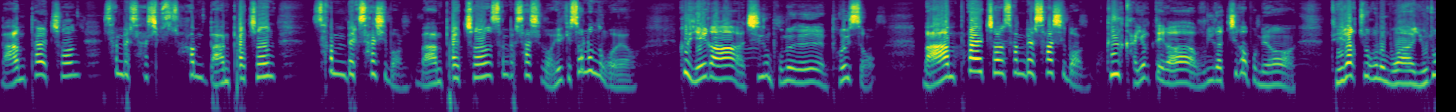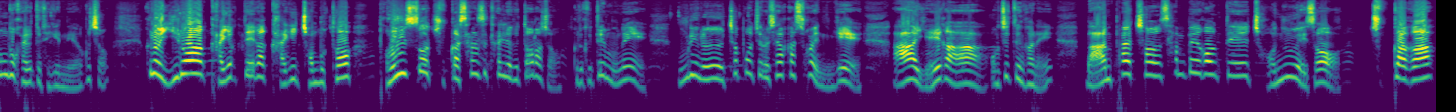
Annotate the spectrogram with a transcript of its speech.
18,343, 18,340원, 18,340원 이렇게 써놓는 거예요. 그 얘가 지금 보면은 벌써 18,340원 그 가격대가 우리가 찍어보면 대략적으로 뭐요 정도 가격대 되겠네요. 그렇죠? 그럼 이러한 가격대가 가기 전부터 벌써 주가 상승 탄력이 떨어져. 그렇기 때문에 우리는 첫 번째로 생각할 수가 있는 게 아 얘가 어쨌든 간에 18,300원대 전후에서 주가가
